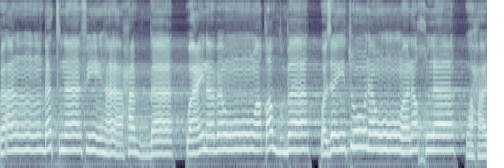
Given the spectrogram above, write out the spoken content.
فأنبتنا فيها حبا وعنبا وقضبا وزيتونا ونخلا وحدائق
